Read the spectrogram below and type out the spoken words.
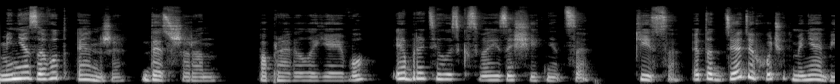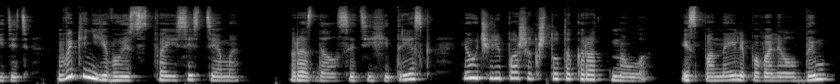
«Меня зовут Энджи Дэсшеран», – поправила я его и обратилась к своей защитнице. «Киса, этот дядя хочет меня обидеть. Выкинь его из твоей системы». Раздался тихий треск, и у черепашек что-то коротнуло. Из панели повалил дым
